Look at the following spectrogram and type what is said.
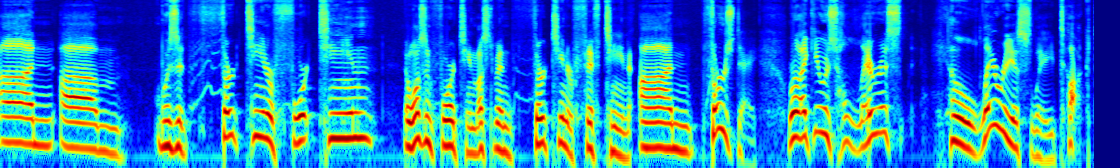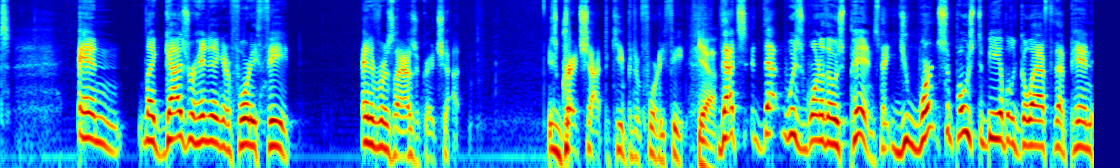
on um, was it 13 or 14? It wasn't 14, must have been 13 or 15 on Thursday, where like it was hilarious, hilariously tucked. And like guys were hitting it at 40 feet, and everyone was like, that was a great shot. It's a great shot to keep it at 40 feet. Yeah. That's that was one of those pins that you weren't supposed to be able to go after that pin.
